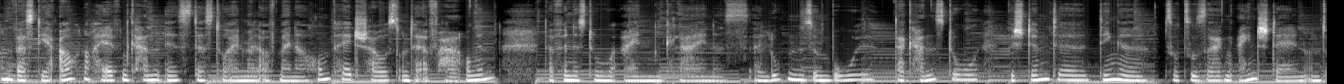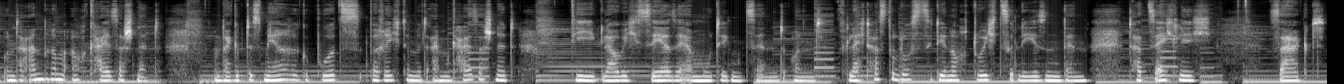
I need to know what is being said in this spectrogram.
Und was dir auch noch helfen kann, ist, dass du einmal auf meiner Homepage schaust unter Erfahrungen. Da findest du ein kleines äh, Lupensymbol. Da kannst du bestimmte Dinge sozusagen einstellen und unter anderem auch Kaiserschnitt. Und da gibt es mehrere Geburtsberichte mit einem Kaiserschnitt, die, glaube ich, sehr, sehr ermutigend sind. Und vielleicht hast du Lust, sie dir noch durchzulesen, denn tatsächlich sagt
